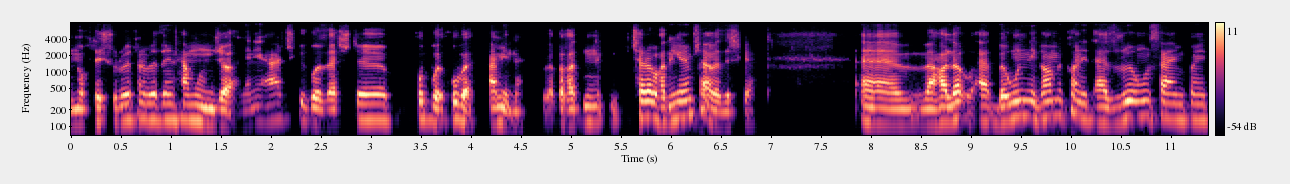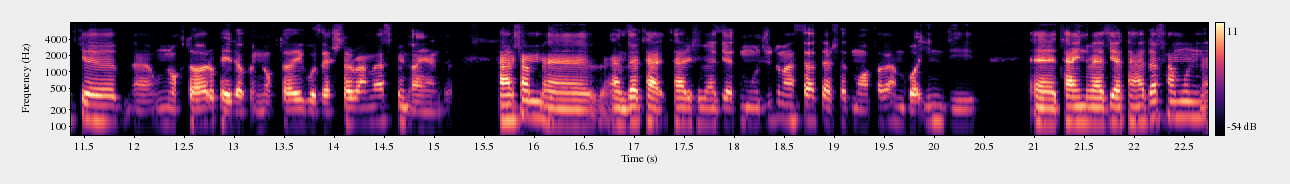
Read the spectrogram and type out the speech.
نقطه شروعتون رو بذارین همونجا. یعنی هر چی که گذشته خوب خوبه. همینه. بخاطر چرا بخاطر اینکه نمیشه عوضش کرد. و حالا به اون نگاه می‌کنید از روی اون سعی می‌کنید که اون نقطه ها رو پیدا کنید. نقطه های گذشته رو هم وصل کنید آینده. حرفم انظر تعریف وضعیت موجود و من صد درصد موافقم با این دید. تعیین وضعیت هدف همون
